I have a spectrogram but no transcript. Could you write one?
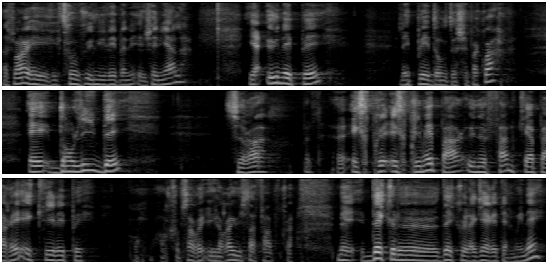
À ce moment-là, il trouve une idée géniale. Il y a une épée, l'épée donc de je ne sais pas quoi, et dont l'idée sera euh, exprimée par une femme qui apparaît et qui est l'épée. comme ça, il aura eu sa femme. Mais dès que, la guerre est terminée,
